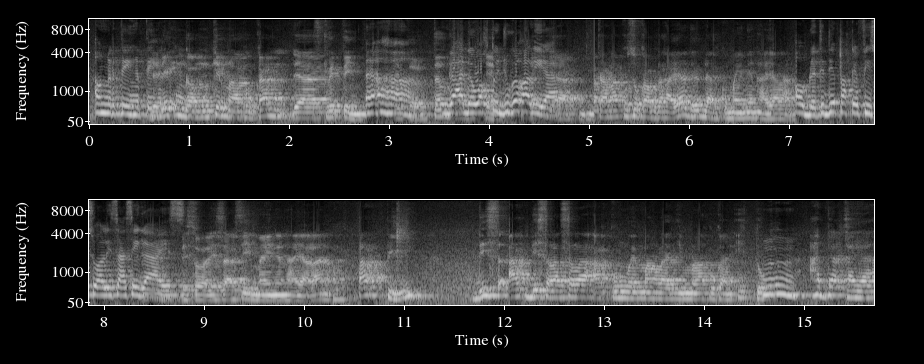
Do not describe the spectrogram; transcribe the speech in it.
oh ngerti ngerti Jadi ngerti aku nggak mungkin melakukan ya scripting Eh, eh, gitu. eh. Itu Nggak ada waktu juga kali ya? Iya. Karena aku suka berhayal, jadi udah aku mainin hayalan. oh berarti dia pakai visualisasi guys Visualisasi, mainin hayalan. Tapi di saat di sela-sela aku memang lagi melakukan itu, Mm-mm. ada kayak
